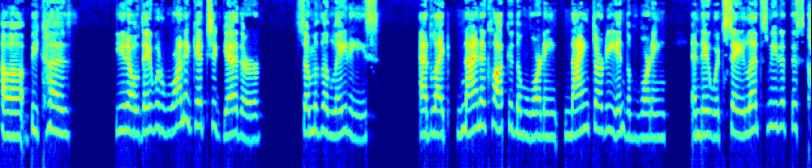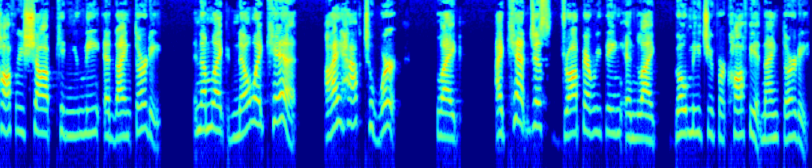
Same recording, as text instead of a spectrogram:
Uh, because, you know, they would want to get together, some of the ladies, at like nine o'clock in the morning, 9.30 in the morning, and they would say, let's meet at this coffee shop. Can you meet at 9.30? And I'm like, no, I can't. I have to work. Like, I can't just drop everything and like go meet you for coffee at 9.30.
